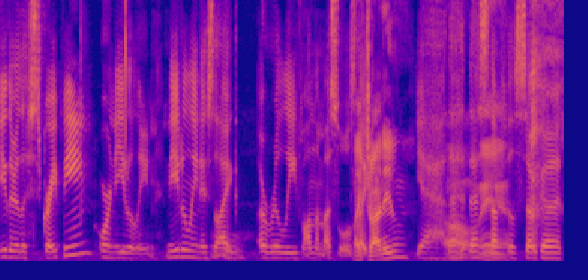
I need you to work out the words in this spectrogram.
either the scraping or needling. Needling is like a relief on the muscles. Like, Like, dry needling. yeah, that, Oh, that stuff feels so good.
